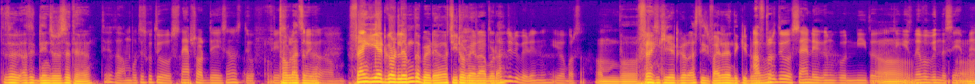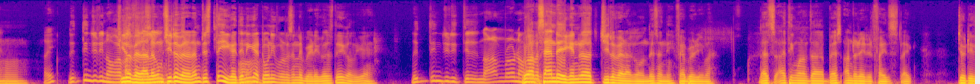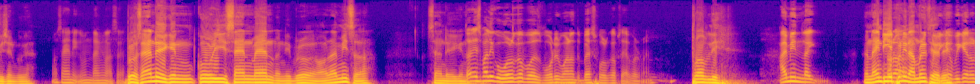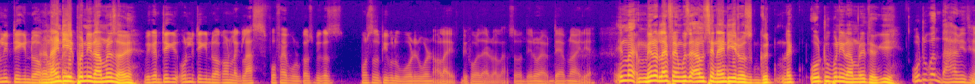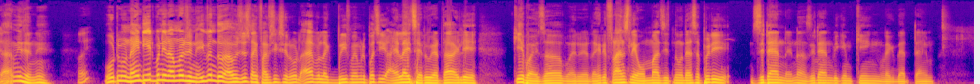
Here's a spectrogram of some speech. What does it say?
त्यो त अति डेन्जरसै थियो। त्यही त अब त्यसको त्यो स्न्यापसट देखेको छैन त्यो थोपडा चाहिँ फ्रेङ्की एडगरले पनि त भेट्यो चिटो भेट्यो नि यो वर्ष। अम्बो फ्रेङ्की एडगर अस्ति आफ्टर त्यो स्यान्ड एगनको नि त। Is never been the same है दुई तिनचोटि नगर भेरालाई पनि भेरालाई पनि त्यस्तै क्या। टोनी भेटेको जस्तै खालको क्या। दुई तिनचोटि त्यो नराम्रो अब स्यान्डे हेगेन र चिटो हुँदैछ नि फेब्रुअरीमा that's I think one of the best underrated fights like त्यो डिभिजनको क्या। एगन ब्रो स्यान्डे हेगेन कोरी स्यान्डम्यान अनि ब्रो हरामी छ। स्यान्डे हेगेन तर यसपालिको world cup was voted one of the best world cups ever man probably I mean like ninety eight पनि राम्रै थियो अरे। We can only take into ninety eight पनि राम्रै छ है take it, only take into account like last four five World Cups because most of the people who voted weren't alive before that, wala. so they don't have they have no idea. In my मेरो life टाइमको चाहिँ out चाहिँ ninety eight was good like oh two पनि राम्रै थियो कि। O2 पनि दामी थियो। दामी थियो नि। है? ओ टू नाइन्टी एट पनि राम्रो थियो नि even though I was just like five six year old I have like brief memory पछि हाइलाइट्सहरू हेर्दा अहिले के भएछ भनेर हेर्दाखेरि फ्रान्सले होममा जित्नु द्याट्स अ प्रिटी जिडान होइन? Zidane became king like that time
